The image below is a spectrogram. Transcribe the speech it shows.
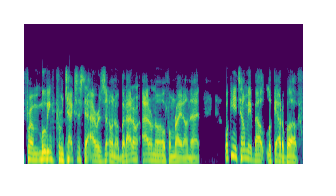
from moving from Texas to Arizona, but I don't I don't know if I'm right on that. What can you tell me about Look Out Above?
